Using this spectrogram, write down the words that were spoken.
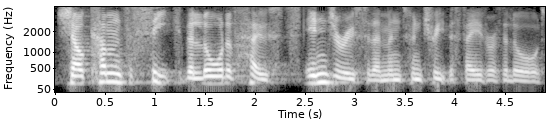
shall come to seek the Lord of hosts in Jerusalem and to entreat the favor of the Lord.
